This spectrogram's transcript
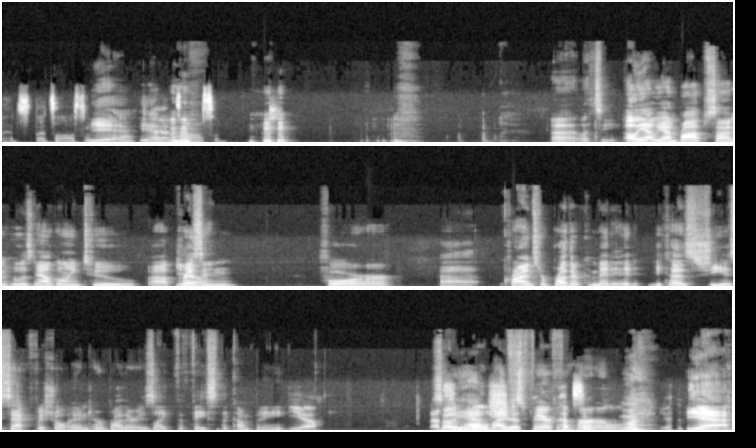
That's that's awesome. yeah, yeah. That's awesome. uh, let's see. Oh yeah, we have Bob's son, who is now going to uh, Yeah. prison for uh, crimes her brother committed because she is sacrificial and her brother is like the face of the company. Yeah. so yeah, life's fair for That's some her. yeah,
